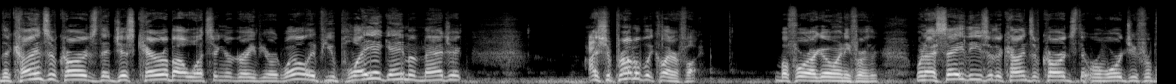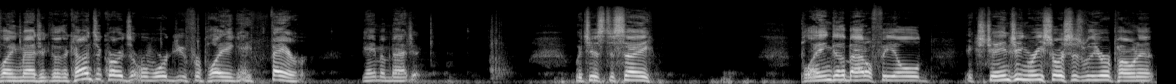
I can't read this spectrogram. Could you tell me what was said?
the kinds of cards that just care about what's in your graveyard. Well, if you play a game of Magic, I should probably clarify before I go any further. When I say these are the kinds of cards that reward you for playing Magic, they're the kinds of cards that reward you for playing a fair game of Magic. Which is to say, playing to the battlefield, exchanging resources with your opponent,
